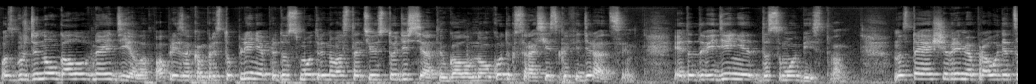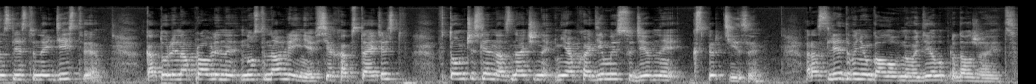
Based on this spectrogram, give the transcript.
возбуждено уголовное дело по признакам преступления, предусмотренного статьей 110 Уголовного кодекса Российской Федерации. Это доведение до самоубийства. В настоящее время проводятся следственные действия, которые направлены на установление всех обстоятельств, в том числе назначены необходимые судебные экспертизы. Расследование уголовного дела продолжается.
